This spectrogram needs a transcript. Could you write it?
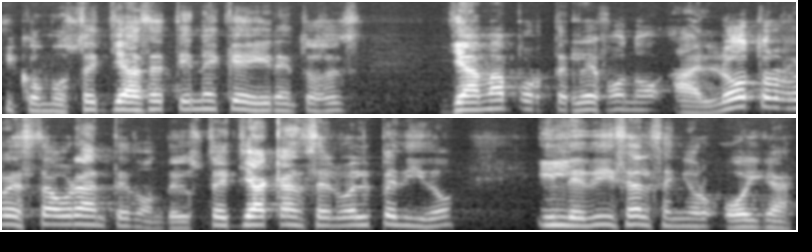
Y como usted ya se tiene que ir, entonces llama por teléfono al otro restaurante donde usted ya canceló el pedido y le dice al señor, oiga,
